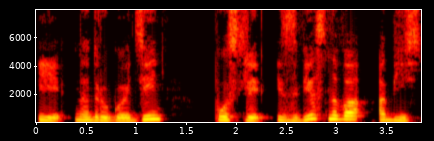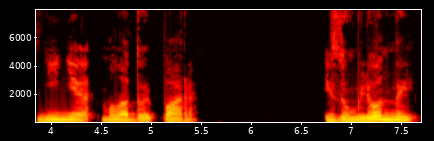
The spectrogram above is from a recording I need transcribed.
и на другой день после известного объяснения молодой пары. Изумленный,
